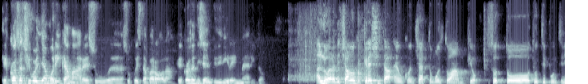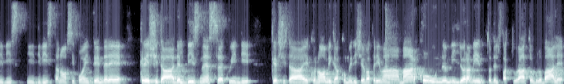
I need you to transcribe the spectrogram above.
Che cosa ci vogliamo ricamare su, eh, su questa parola? Che cosa ti senti di dire in merito? Allora, diciamo che crescita è un concetto molto ampio sotto tutti i punti di, vis- di vista, no? Si può intendere crescita del business, quindi crescita economica, come diceva prima Marco, un miglioramento del fatturato globale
